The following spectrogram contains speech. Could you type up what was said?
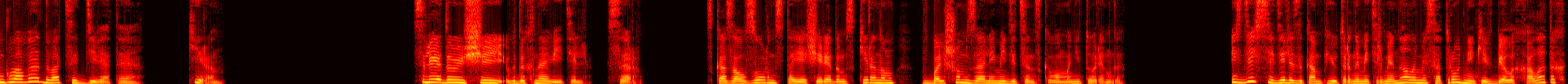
Глава 29. Киран. «Следующий вдохновитель, сэр», — сказал Зорн, стоящий рядом с Кираном в большом зале медицинского мониторинга. Здесь сидели за компьютерными терминалами сотрудники в белых халатах,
